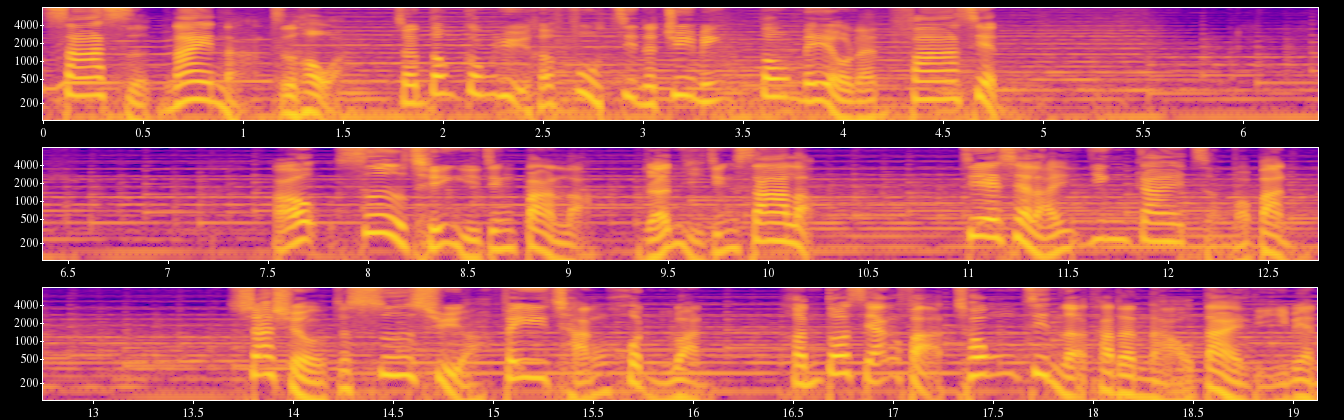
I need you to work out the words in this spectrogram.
杀死奈娜之后啊，整栋公寓和附近的居民都没有人发现。好，事情已经办了，人已经杀了，接下来应该怎么办？沙秀的思绪啊非常混乱，很多想法冲进了他的脑袋里面，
